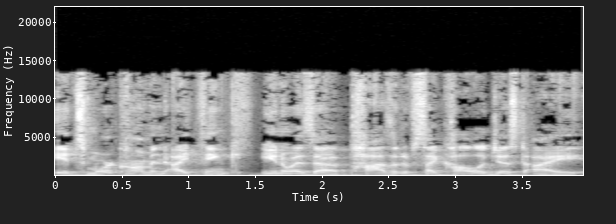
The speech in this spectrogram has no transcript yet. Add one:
It's more common, I think, you know, as a positive psychologist, I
